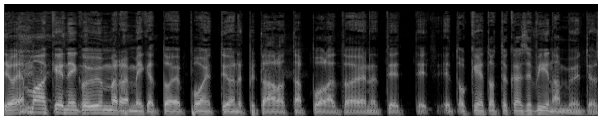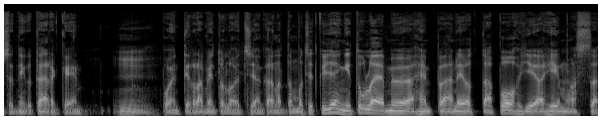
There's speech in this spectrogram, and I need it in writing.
Joo, en mä oikein niinku ymmärrä, mikä toi pointti on, että pitää aloittaa puolelta yön. Että et, et, et, okei, totta kai se viinan myynti on se niinku tärkein Mm. pointti ravintoloitsijan kannalta. Mutta sitten kun jengi tulee myöhempään, ne ottaa pohjia himassa.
